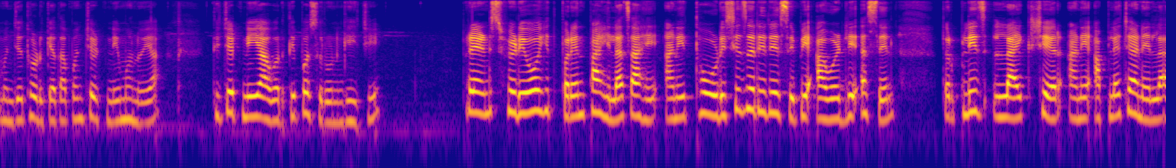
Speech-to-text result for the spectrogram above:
म्हणजे थोडक्यात आपण चटणी म्हणूया ती चटणी यावरती पसरून घ्यायची. फ्रेंड्स व्हिडिओ इथपर्यंत पाहिलाच आहे आणि थोडीशी जरी रेसिपी आवडली असेल तर प्लीज लाईक शेअर आणि आपल्या चॅनेलला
